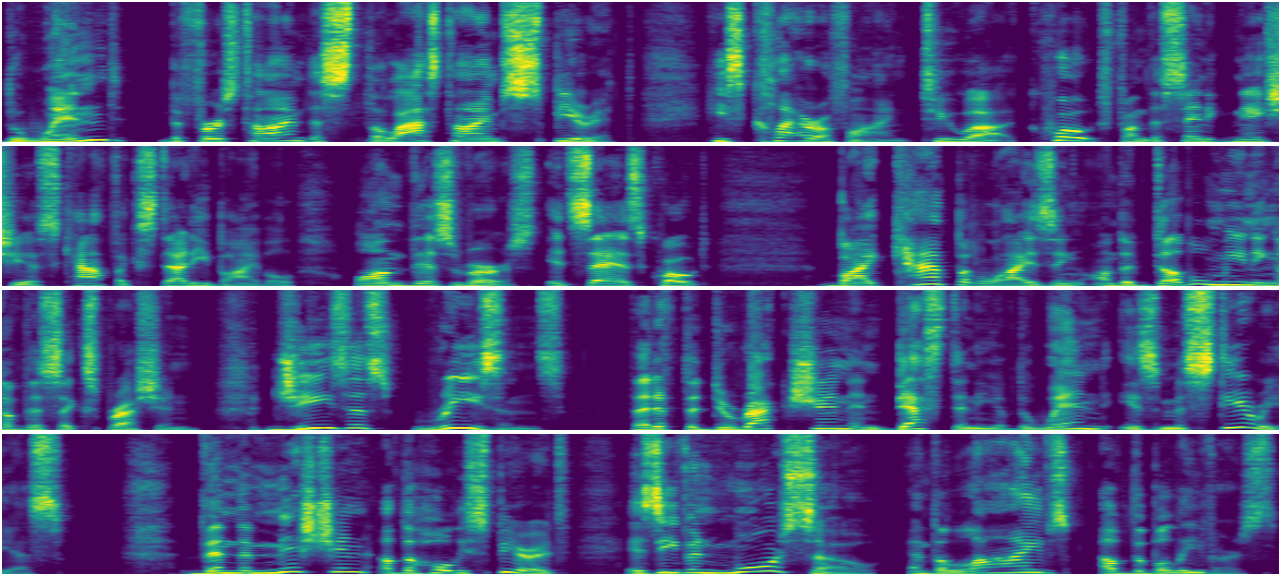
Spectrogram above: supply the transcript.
The wind, the first time, the, the last time, spirit. He's clarifying to uh, quote from the St. Ignatius Catholic Study Bible on this verse. It says, quote, by capitalizing on the double meaning of this expression, Jesus reasons that if the direction and destiny of the wind is mysterious, then the mission of the Holy Spirit is even more so in the lives of the believers.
